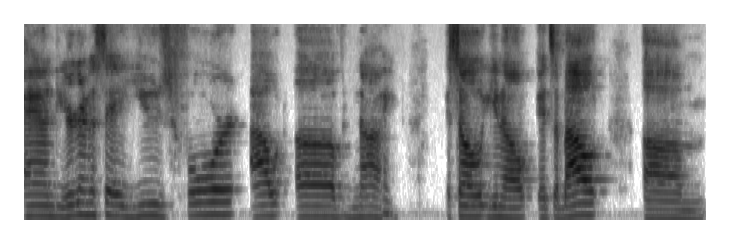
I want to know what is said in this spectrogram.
And you're going to say use four out of nine. So, you know, it's about, um,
